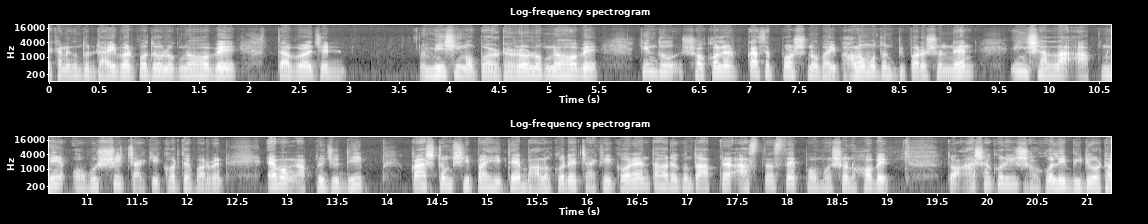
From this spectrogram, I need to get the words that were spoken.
এখানে কিন্তু ড্রাইভার পদেও লোক নেওয়া হবে, তারপর হচ্ছে মিশিং অপারেটরও লগ্ন হবে। কিন্তু সকলের কাছে প্রশ্ন, ভাই, ভালো মতন প্রিপারেশন নেন। ইনশাল্লাহ আপনি অবশ্যই চাকরি করতে পারবেন। এবং আপনি যদি কাস্টম সিপাহিতে ভালো করে চাকরি করেন, তাহলে কিন্তু আপনার আস্তে আস্তে প্রমোশন হবে। তো আশা করি সকলে ভিডিওটা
